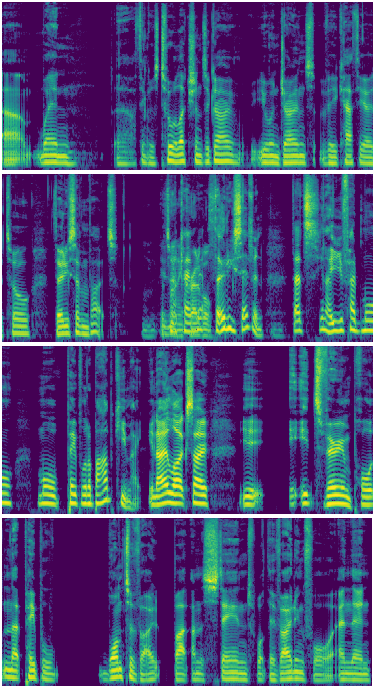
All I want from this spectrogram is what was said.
um, when uh, I think it was two elections ago, Ewen Jones v. Cathy O'Toole, 37 votes. Mm, isn't that incredible? 37. Mm. That's, you know, you've had more more people at a barbecue, mate. You know, like, so you, it's very important that people want to vote but understand what they're voting for. And then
